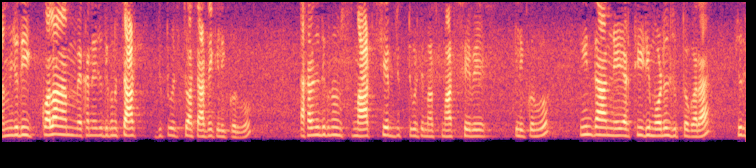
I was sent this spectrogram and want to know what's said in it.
আমি যদি কলাম, এখানে যদি কোনো চার্ট যুক্ত করতে চার্টে ক্লিক করব। এখানে যদি কোনো স্মার্ট শেপ যুক্ত করতে স্মার্ট শেপে ক্লিক করব। ইন্টারনেট থ্রি ডি মডেল যুক্ত করা যদি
